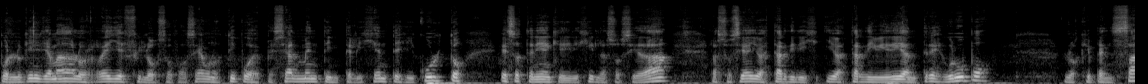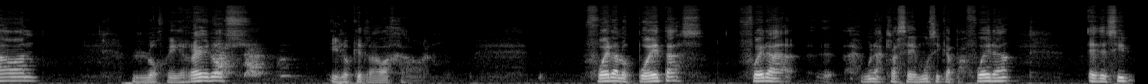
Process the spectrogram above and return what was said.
por lo que él llamaba los reyes filósofos, o sea, unos tipos especialmente inteligentes y cultos, esos tenían que dirigir la sociedad. La sociedad iba a estar, iba a estar dividida en tres grupos, los que pensaban, los guerreros y los que trabajaban. Fuera los poetas, fuera eh, algunas clases de música para afuera, es decir,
